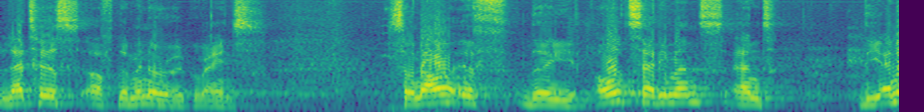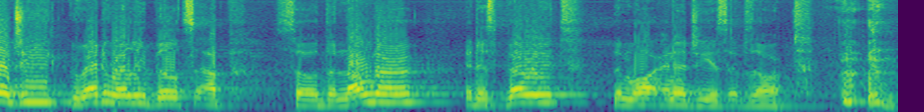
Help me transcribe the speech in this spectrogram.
lattice of the mineral grains. So now if the old sediments and the energy gradually builds up, so the longer it is buried, the more energy is absorbed.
